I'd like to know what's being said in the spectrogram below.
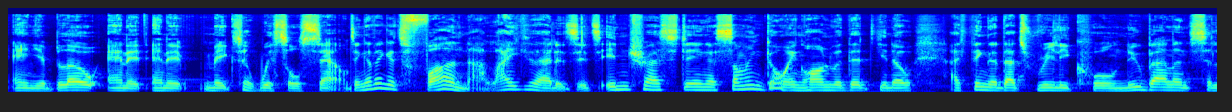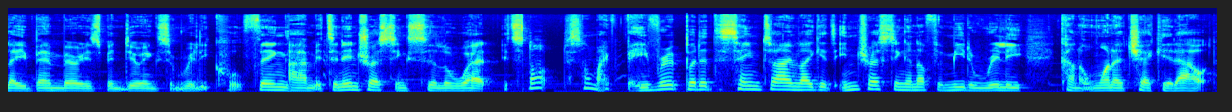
and you blow and it and it makes a whistle sound. I think it's fun. I like that. It's it's interesting. There's something going on with it. You know, I think that that's really cool. New Balance Salehe Bembury has been doing some really cool things. Um, it's an interesting silhouette. It's not it's not my favorite, but at the same time, like it's interesting enough for me to really kind of want to check it out.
